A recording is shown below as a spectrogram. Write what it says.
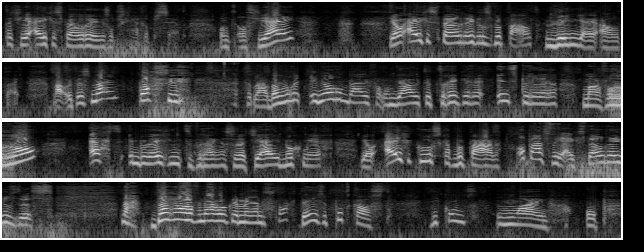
dat je je eigen spelregels op scherp zet. Want als jij jouw eigen spelregels bepaalt, win jij altijd. Nou, het is mijn passie. Nou, dan word ik enorm blij van om jou te triggeren, inspireren, maar vooral echt in beweging te brengen, zodat jij nog meer jouw eigen koers gaat bepalen op basis van je eigen spelregels. Dus, nou, daar gaan we vandaag ook weer mee aan de slag. Deze podcast die komt online op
